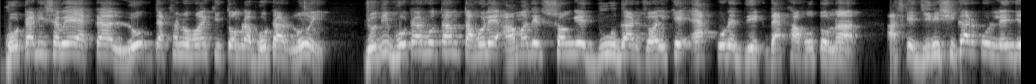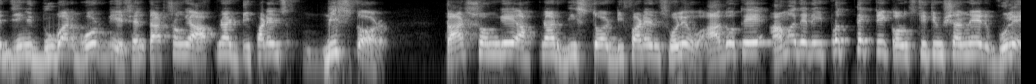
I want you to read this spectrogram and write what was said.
ভোটার হিসাবে একটা লোভ দেখানো হয়, কিন্তু আমরা ভোটার নই। যদি ভোটার হতাম, তাহলে আমাদের সঙ্গে দুধ আর জলকে এক করে দেখা হতো না। আজকে যিনি স্বীকার করলেন যে যিনি দুবার ভোট দিয়েছেন, তার সঙ্গে আপনার ডিফারেন্স বিস্তর। তার সঙ্গে আপনার বিস্তর ডিফারেন্স হলেও আদতে আমাদের এই প্রত্যেকটি কনস্টিটিউশনের ভুলে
